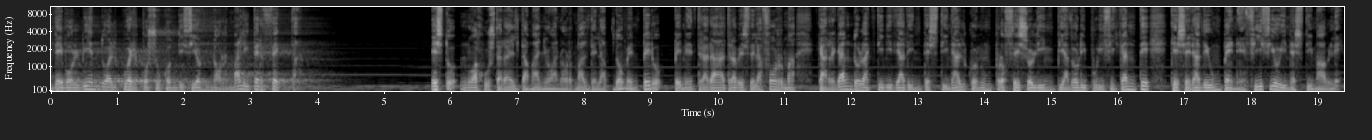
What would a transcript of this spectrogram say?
devolviendo al cuerpo su condición normal y perfecta. Esto no ajustará el tamaño anormal del abdomen, pero penetrará a través de la forma, cargando la actividad intestinal con un proceso limpiador y purificante que será de un beneficio inestimable.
